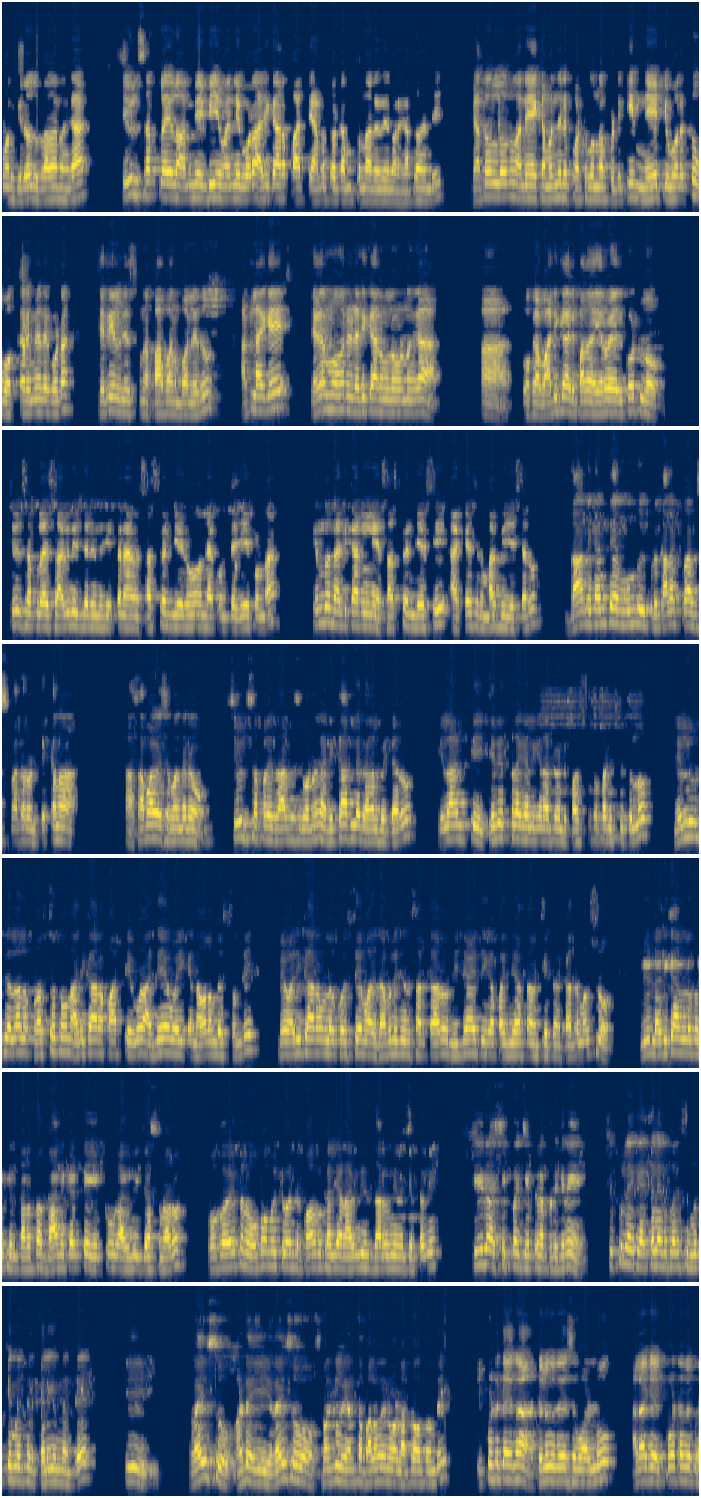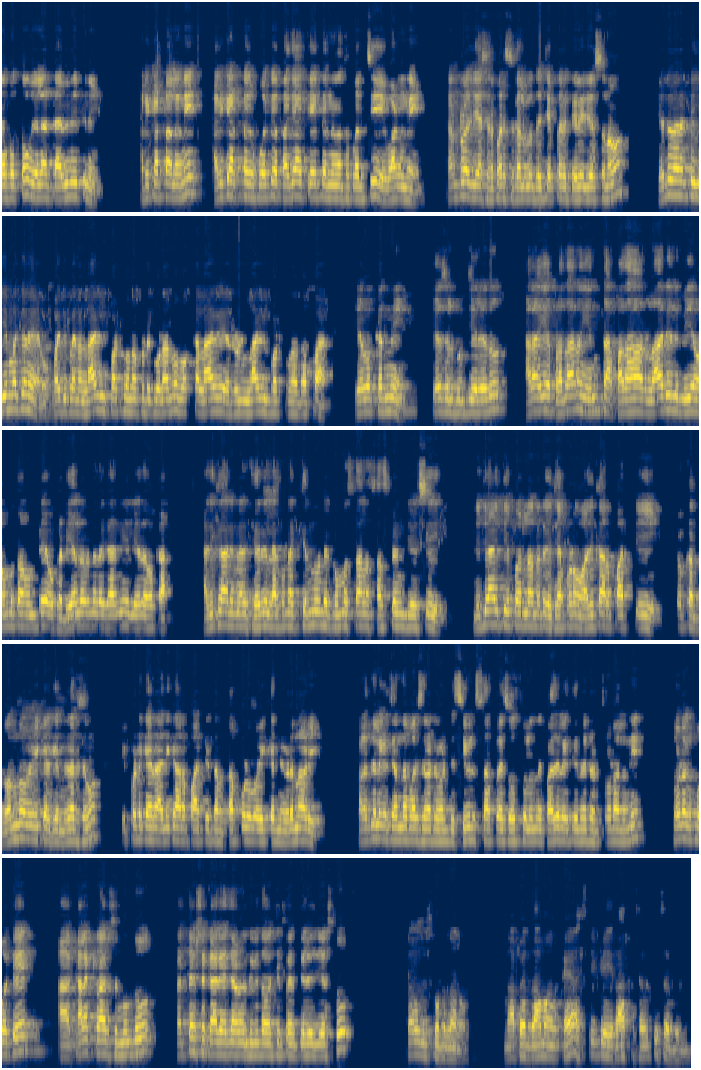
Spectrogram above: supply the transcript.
మనకి ఈరోజు ప్రధానంగా సివిల్ సప్లైలో అమ్మే బియ్యం అన్ని కూడా అధికార పార్టీ అండతోటి అమ్ముతున్నారు అనేది మనకు అర్థమైంది. గతంలోనూ అనేక మందిని పట్టుకున్నప్పటికీ నేటి వరకు ఒక్కరి మీద కూడా చర్యలు తీసుకున్న పాపాన పోలేదు అట్లాగే జగన్మోహన్ రెడ్డి అధికారంలో ఉండగా ఆ, ఒక అధికారి పద ఇరవై ఐదు కోట్లు సివిల్ సప్లైస్ అవినీతి జరిగిందని చెప్పిన ఆయన సస్పెండ్ చేయడం లేకుంటే చేయకుండా కింద ఉన్న అధికారులని సస్పెండ్ చేసి ఆ కేసును మాఫీ చేశారు. దానికంటే ముందు ఇప్పుడు కలెక్టర్ ఆఫీస్ ప్రకారం తిక్కన ఆ సమావేశ మందిరం సివిల్ సప్లైస్ ఆఫీస్ ఉండగా రికార్డులే తగలబెట్టారు. ఇలాంటి చరిత్ర కలిగినటువంటి ప్రస్తుత పరిస్థితుల్లో నెల్లూరు జిల్లాలో ప్రస్తుతం ఉన్న అధికార పార్టీ కూడా అదే వైఖరిని అవలంబిస్తుంది. మేము అధికారంలోకి వస్తే మాది డబుల్ ఇంజిన్ సర్కారు నిజాయితీగా పనిచేస్తామని చెప్పిన పెద్ద మనుషులు వీళ్ళు అధికారంలోకి వచ్చిన తర్వాత దానికంటే ఎక్కువగా అవినీతి చేస్తున్నారు. ఒకవైపున ఉప ముఖ్యమంత్రి పవన్ కళ్యాణ్ అవినీతి జరగలేదని చెప్పని శ్రీరాజ్ షిప్ అని చెప్పినప్పటికీ షిప్పులోకి ఎక్కలేని పరిస్థితి ముఖ్యమంత్రి కలిగిందంటే ఈ రైసు అంటే ఈ రైసు స్మగ్లర్ ఎంత బలమైన వాళ్ళు అర్థమవుతుంది? ఇప్పటికైనా తెలుగుదేశం వాళ్ళు అలాగే కూటమి ప్రభుత్వం ఇలాంటి అవినీతిని అరికట్టాలని అరికట్టకపోతే ప్రజా చైతన్యవంతపరిచి వాళ్ళని కంట్రోల్ చేసిన పరిస్థితి కలుగుద్దని చెప్పని తెలియజేస్తున్నాం. ఎందుకంటే ఈ మధ్యనే ఒక పది పైన లారీలు పట్టుకున్నప్పటికి కూడాను ఒక్క లారీ రెండు లారీలు పట్టుకున్నారు తప్ప ఏ ఒక్కరిని కేసులు బుక్ చేయలేదు. అలాగే ప్రధానం ఇంత పదహారు లారీలు బియ్యం అమ్ముతా ఉంటే ఒక డీలర్ మీద కానీ లేదా ఒక అధికారి మీద చర్య లేకుండా కింద ఉండే గుమ్మస్థాలను సస్పెండ్ చేసి నిజాయితీ పరులు అన్నట్టుగా చెప్పడం అధికార పార్టీ యొక్క ద్వంద్వ వైఖరికి నిదర్శనం. ఇప్పటికైనా అధికార పార్టీ తన తప్పుడు వైఖరిని విడనాడి ప్రజలకు చెందవలసినటువంటి సివిల్ సప్లైస్ వస్తువులను ప్రజలకు చెందేటట్టు చూడాలని చూడకపోతే ఆ కలెక్టర్ ఆఫీస్ ముందు ప్రత్యక్ష కార్యాచరణ దిగుతామని చెప్పి తెలియజేస్తూ సెలవు తీసుకుంటున్నాను. నా పేరు రామాంకయ్య సిపిఐ రాష్ట్ర సమితి సభ్యులు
